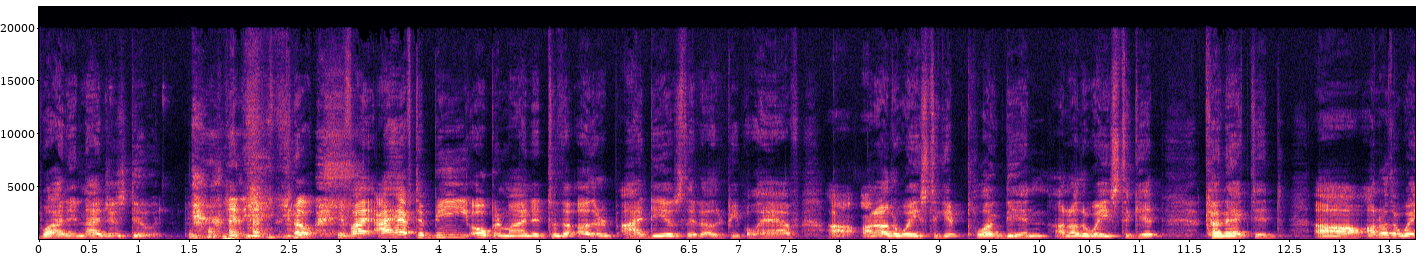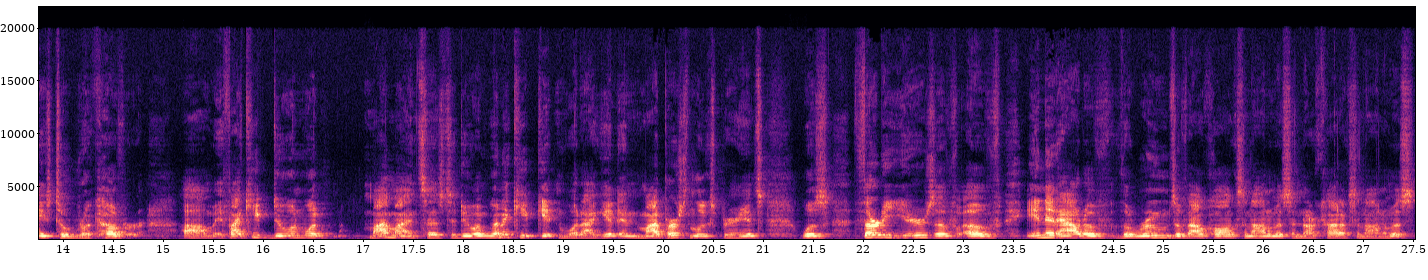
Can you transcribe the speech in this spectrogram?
why didn't I just do it? you know, if I, I have to be open minded to the other ideas that other people have, uh, on other ways to get plugged in, on other ways to get connected, uh, on other ways to recover. Um, if I keep doing what my mind says to do, I'm going to keep getting what I get. And my personal experience was 30 years of, of in and out of the rooms of Alcoholics Anonymous and Narcotics Anonymous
